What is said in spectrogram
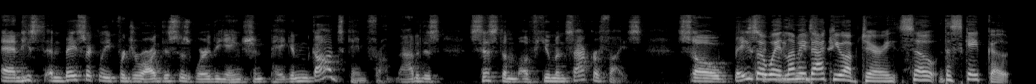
And he's and basically for Girard, this is where the ancient pagan gods came from, out of this system of human sacrifice. So basically, so wait, let me back you up, Jerry. So the scapegoat,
